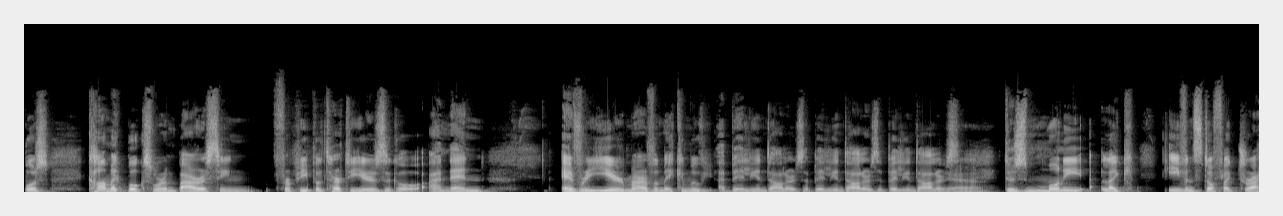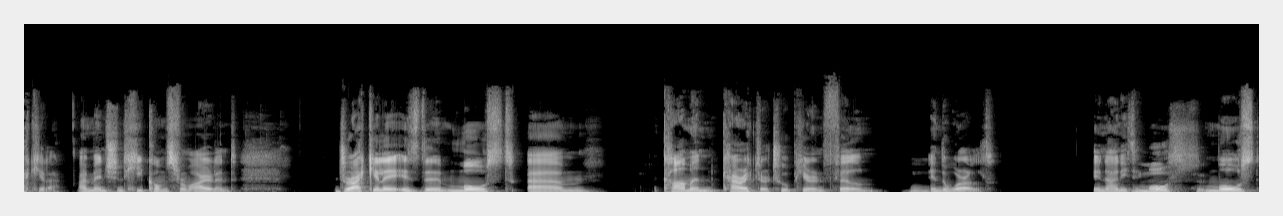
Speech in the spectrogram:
but comic books were embarrassing for people 30 years ago and then every year marvel make a movie a billion dollars a billion dollars a billion dollars Yeah. there's money like even stuff like Dracula. I mentioned he comes from Ireland. Dracula is the most um, common character to appear in film Hmm. in the world. In anything. Most Most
